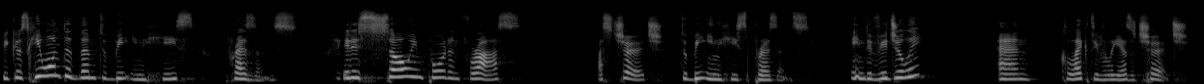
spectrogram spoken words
because he wanted them to be in his presence. It is so important for us as church to be in his presence, individually and collectively as a church.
